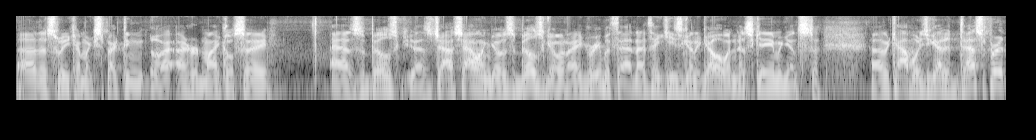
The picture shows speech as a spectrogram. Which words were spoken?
uh, this week. I'm expecting. I heard Michael say, as the Bills, as Josh Allen goes, the Bills go, and I agree with that. And I think he's going to go in this game against uh, the Cowboys. You got a desperate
